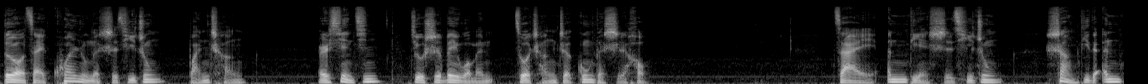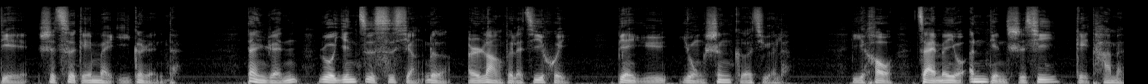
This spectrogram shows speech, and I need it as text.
都要在宽容的时期中完成，而现今就是为我们做成这功的时候。在恩典时期中，上帝的恩典是赐给每一个人的，但人若因自私享乐而浪费了机会，便与永生隔绝了。以后再没有恩典时期给他们，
